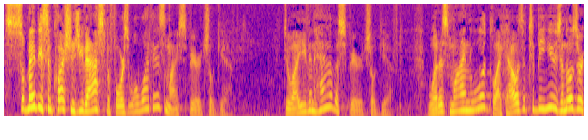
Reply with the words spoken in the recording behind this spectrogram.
So maybe some questions you've asked before is well, what is my spiritual gift? Do I even have a spiritual gift? What does mine look like? How is it to be used? And those are,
